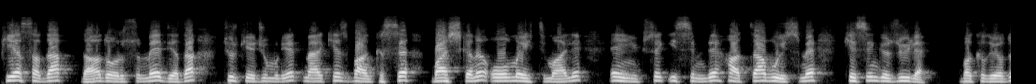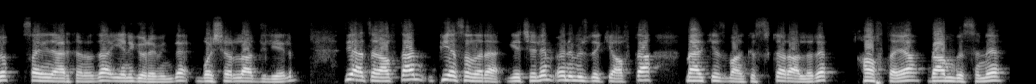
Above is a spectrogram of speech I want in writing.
piyasada daha doğrusu medyada Türkiye Cumhuriyet Merkez Bankası Başkanı olma ihtimali en yüksek isimdi. Hatta bu isme kesin gözüyle bakılıyordu. Sayın Erkan'a da yeni görevinde başarılar dileyelim. Diğer taraftan piyasalara geçelim. Önümüzdeki hafta Merkez Bankası kararları haftaya damgasını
